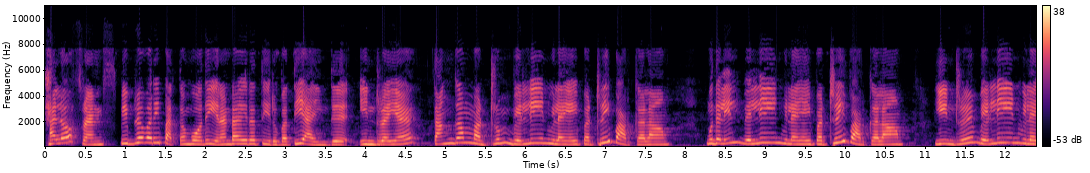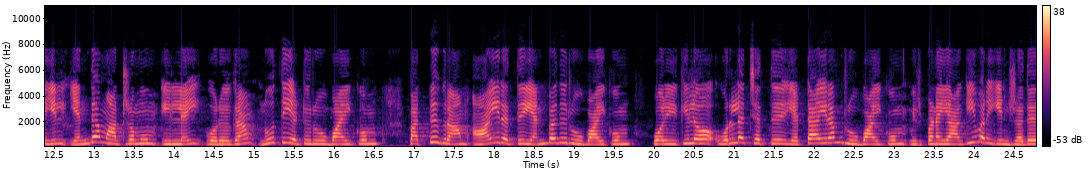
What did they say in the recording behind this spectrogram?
ஹலோ ஃப்ரெண்ட்ஸ் பிப்ரவரி பத்தொம்போது இரண்டாயிரத்தி இருபத்தி ஐந்து. இன்றைய தங்கம் மற்றும் வெள்ளியின் விலையை பற்றி பார்க்கலாம். முதலில் வெள்ளியின் விலையை பற்றி பார்க்கலாம். இன்று வெள்ளியின் விலையில் எந்த மாற்றமும் இல்லை. ஒரு கிராம் நூற்றி எட்டு ரூபாய்க்கும் பத்து கிராம் ஆயிரத்து எண்பது ரூபாய்க்கும் ஒரு கிலோ ஒரு லட்சத்து எட்டாயிரம் ரூபாய்க்கும் விற்பனையாகி வருகின்றது.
